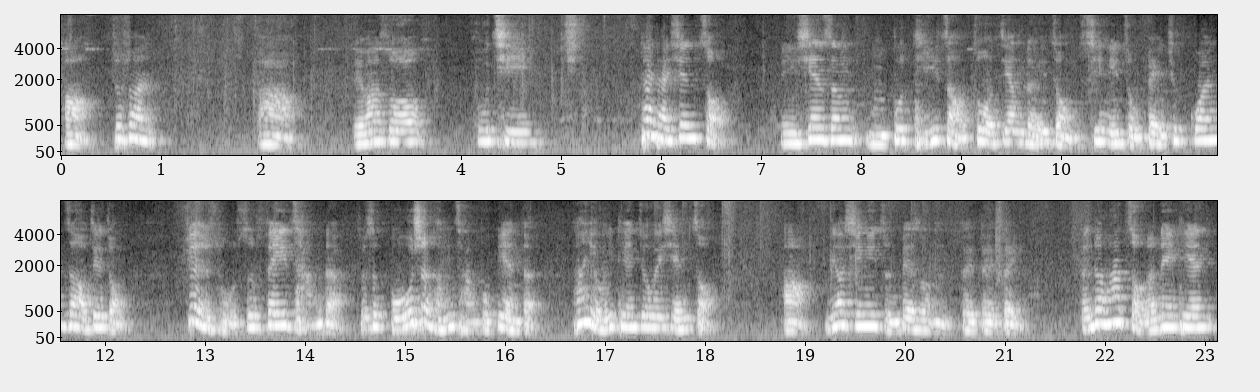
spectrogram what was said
啊。就算，啊，比方说夫妻，太太先走，你先生你不提早做这样的一种心理准备，去关照这种眷属是非常的，就是不是恒常不变的，他有一天就会先走，啊，你要心理准备说，嗯，对对对，等到他走的那天，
